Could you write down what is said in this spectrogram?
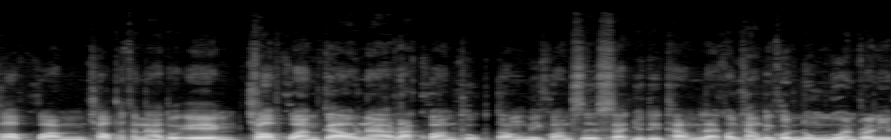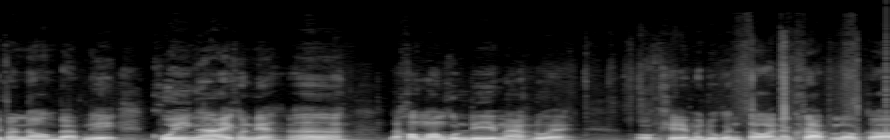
ชอบความชอบพัฒนาตัวเอง ชอบความก้าวหน้ารักความถูกต้องมีความซื่อสัตย์ยุติธรรมและค่อนข้างเป็นคนนุ่มนวลประนีประนอมแบบนี้ คุยง่ายคนเนี้ยเออแล้วเขามองคุณดีมากด้วย โอเคมาดูกันต่อนะครับ แล้วก็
